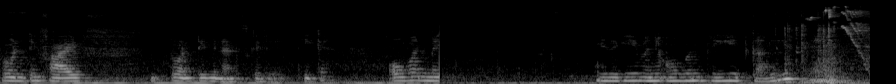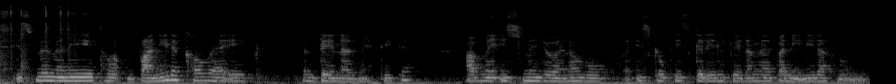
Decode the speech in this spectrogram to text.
ट्वेंटी फाइव ट्वेंटी मिनट्स के लिए, ठीक है? ओवन में, ये देखिए, मैंने ओवन प्री हीट कर ली इसमें मैंने ये थोड़ा पानी रखा हुआ है एक कंटेनर में, ठीक है? अब मैं इसमें जो है ना, वो, इसको, इस ग्रिल पे ना मैं पनीनी रख लूँगी।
